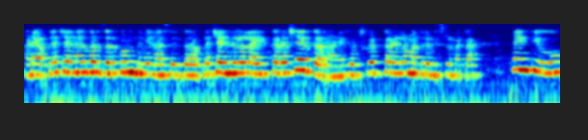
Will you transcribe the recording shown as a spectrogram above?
आणि आपल्या चॅनलवर जर कोणी नवीन असेल तर आपल्या चॅनलला लाईक करा शेअर करा आणि सबस्क्राईब करायला मात्र विसरू नका. थँक्यू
